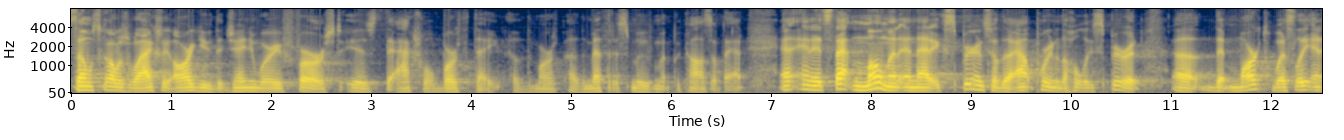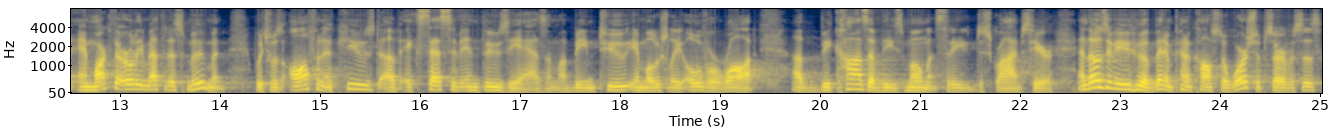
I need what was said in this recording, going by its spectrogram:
Some scholars will actually argue that January 1st is the actual birth date of the, Methodist movement because of that. And, it's that moment and that experience of the outpouring of the Holy Spirit uh, that marked Wesley and, and, marked the early Methodist movement, which was often accused of excessive enthusiasm, of being too emotionally overwrought uh, because of these moments that he describes here. And those of you who have been in Pentecostal worship services,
